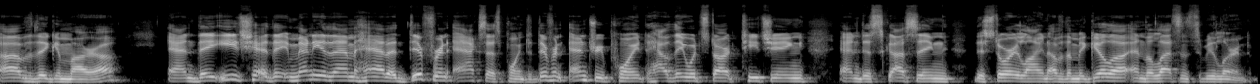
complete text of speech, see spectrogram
of the Gemara and they each had they many of them had a different access point a different entry point how they would start teaching and discussing the storyline of the megillah and the lessons to be learned.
